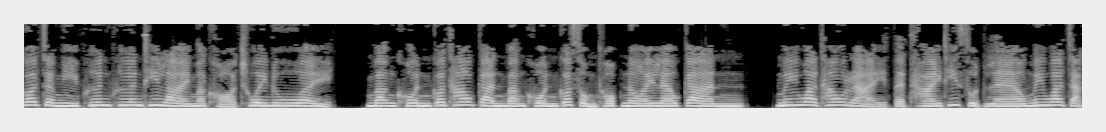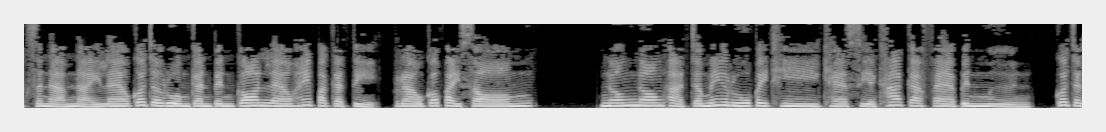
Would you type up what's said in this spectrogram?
ก็จะมีเพื่อนๆที่ไลน์มาขอช่วยด้วย บางคนก็เท่ากันบางคนก็สมทบน้อยแล้วกัน ไม่ว่าเท่าไหร่ แต่ท้ายที่สุดแล้วไม่ว่าจากสนามไหนแล้วก็จะรวมกันเป็นก้อนแล้วให้ปกติ เราก็ไปซ้อม น้องๆอาจจะไม่รู้ไปที แค่เสียค่ากาแฟเป็นหมื่น ก็จะ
